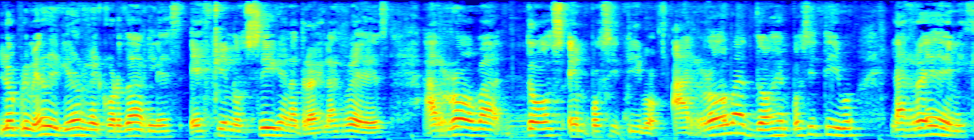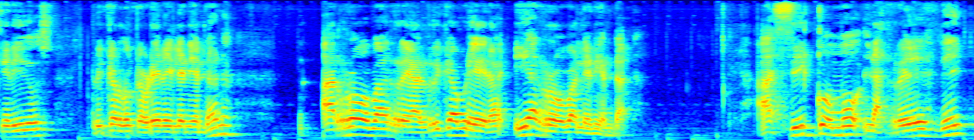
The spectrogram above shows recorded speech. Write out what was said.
Lo primero que quiero recordarles es que nos sigan a través de las redes arroba 2 en positivo, arroba 2 en positivo, las redes de mis queridos Ricardo Cabrera y Leni Aldana, arroba Real Ricabrera y arroba Leni Aldana. Así como las redes de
